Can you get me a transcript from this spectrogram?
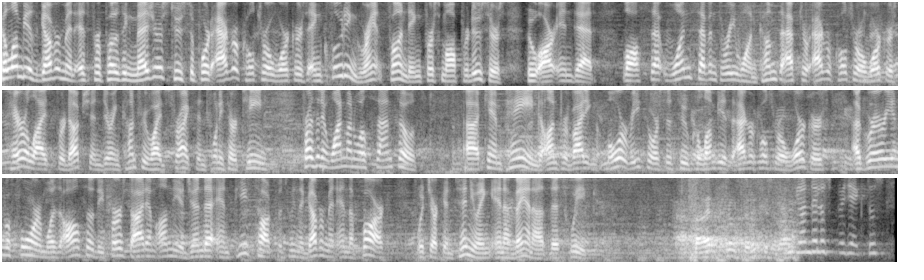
Colombia's government is proposing measures to support agricultural workers, including grant funding for small producers who are in debt. Law Set 1731 comes after agricultural workers paralyzed production during countrywide strikes in 2013. President Juan Manuel Santos uh, campaigned on providing more resources to Colombia's agricultural workers. Agrarian reform was also the first item on the agenda and peace talks between the government and the FARC, which are continuing in Havana this week.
